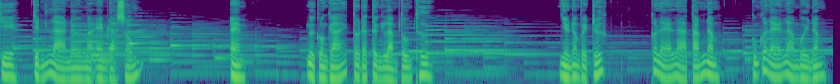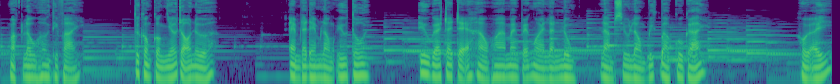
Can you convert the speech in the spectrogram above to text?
kia chính là nơi mà em đã sống. Em, người con gái tôi đã từng làm tổn thương. Nhiều năm về trước, có lẽ là 8 năm, cũng có lẽ là 10 năm hoặc lâu hơn thì phải tôi không còn nhớ rõ nữa. Em đã đem lòng yêu tôi, yêu gã trai trẻ hào hoa mang vẻ ngoài lạnh lùng, làm siêu lòng biết bao cô gái. Hồi ấy,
